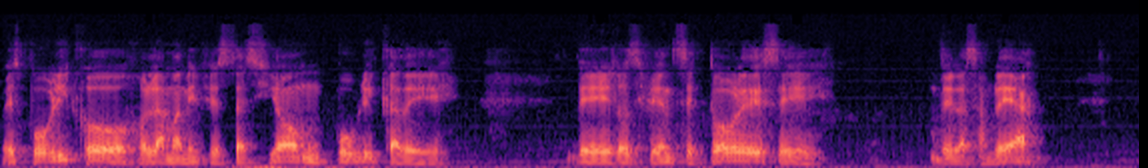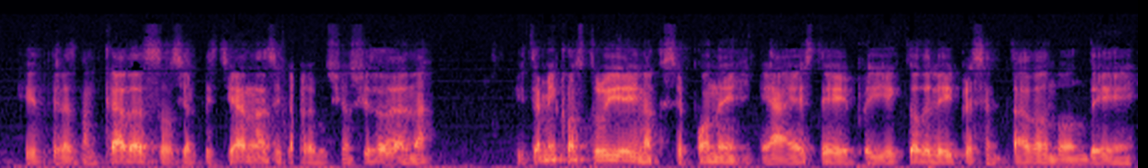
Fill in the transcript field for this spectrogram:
es público la manifestación pública de, de los diferentes sectores de la Asamblea, eh, de las bancadas social cristianas y la Revolución Ciudadana, y también construye en la que se pone a este proyecto de ley presentado en donde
